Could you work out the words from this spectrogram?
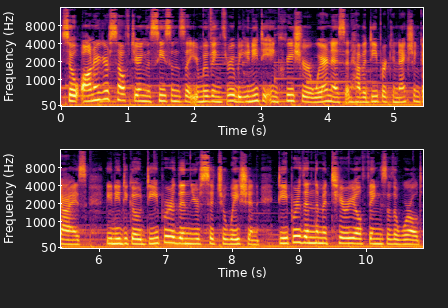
So honor yourself during the seasons that you're moving through, but you need to increase your awareness and have a deeper connection, guys. You need to go deeper than your situation, deeper than the material things of the world,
